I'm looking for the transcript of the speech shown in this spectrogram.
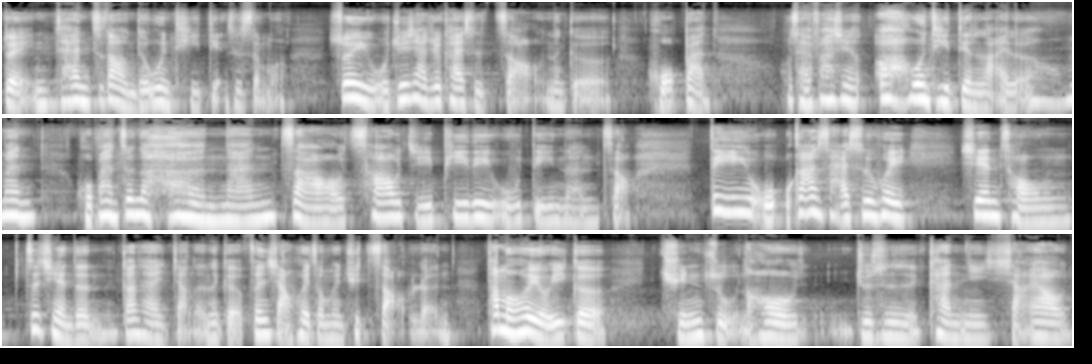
对你才能知道你的问题点是什么。所以我接下来就开始找那个伙伴，我才发现啊，问题点来了，慢伙伴真的很难找，超级霹雳无敌难找。第一，我我刚开始还是会先从之前的刚才讲的那个分享会中面去找人，他们会有一个群组，然后。就是看你想要，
